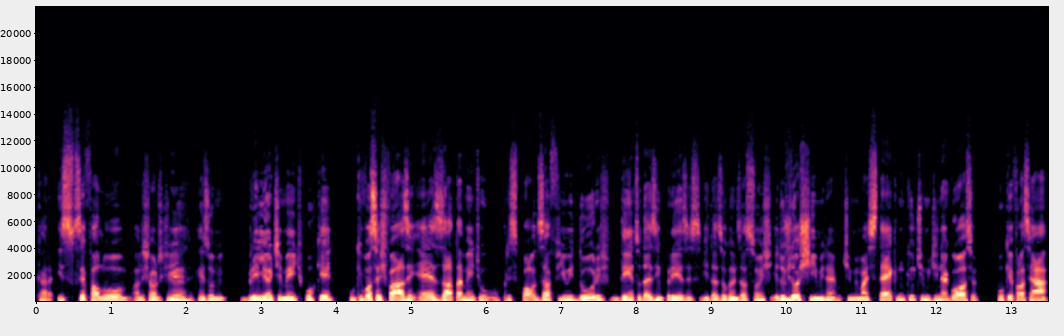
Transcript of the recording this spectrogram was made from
Cara, isso que você falou, Alexandre, que resume brilhantemente, porque o que vocês fazem é exatamente o, principal desafio e dores dentro das empresas e das organizações e dos dois times, né? O time mais técnico e o time de negócio. Porque fala assim: ah,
